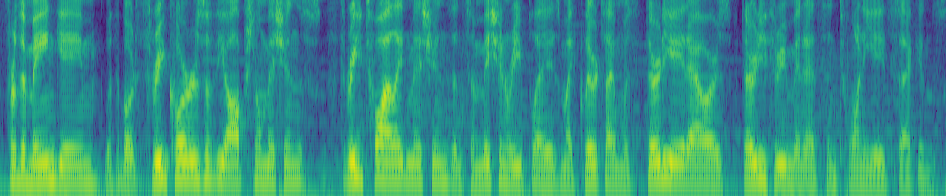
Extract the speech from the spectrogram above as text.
For the main game, with about 3 quarters of the optional missions, 3 Twilight missions, and some mission replays, my clear time was 38 hours, 33 minutes, and 28 seconds.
